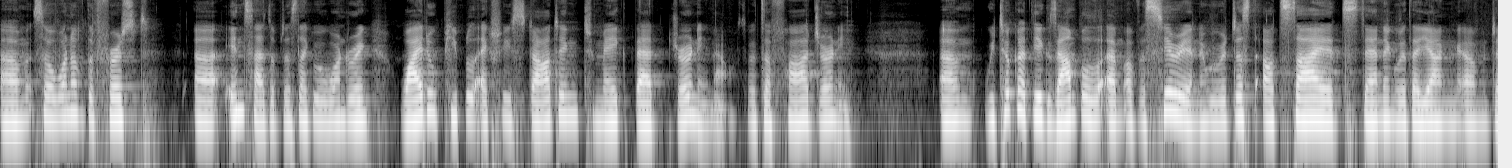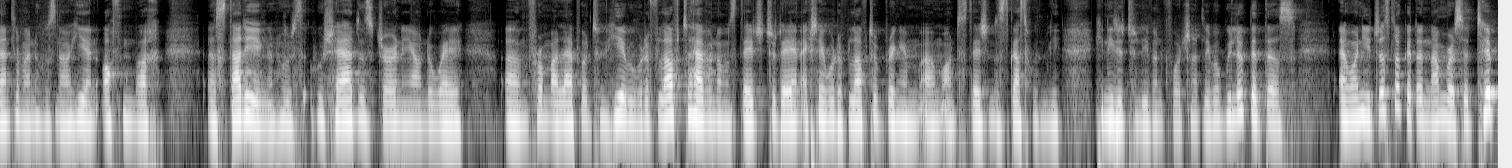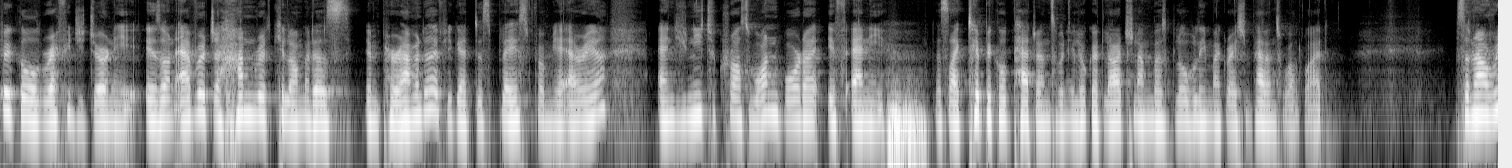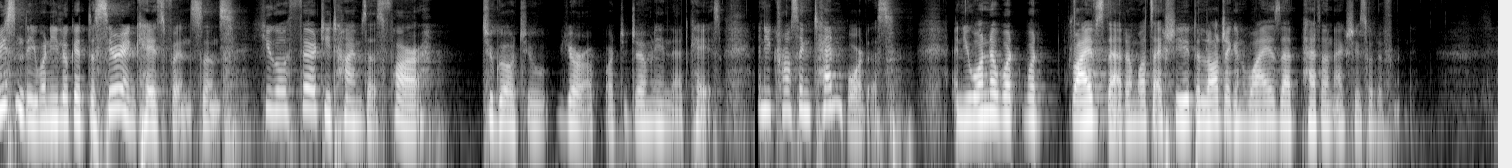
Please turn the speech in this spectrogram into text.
um, so one of the first uh, insights of this, like we were wondering, why do people actually starting to make that journey now? So it's a far journey. Um, we took out the example um, of a Syrian, and we were just outside standing with a young um, gentleman who's now here in Offenbach uh, studying and who shared his journey on the way um, from Aleppo to here. We would have loved to have him on stage today, and actually, I would have loved to bring him um, on stage and discuss with me. He needed to leave, unfortunately. But we looked at this, and when you just look at the numbers, a typical refugee journey is on average 100 kilometers in perimeter if you get displaced from your area. And you need to cross one border, if any. That's like typical patterns when you look at large numbers, globally migration patterns worldwide. So now recently, when you look at the Syrian case, for instance, you go 30 times as far to go to Europe or to Germany in that case. And you're crossing 10 borders. And you wonder what, what drives that and what's actually the logic and why is that pattern actually so different.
